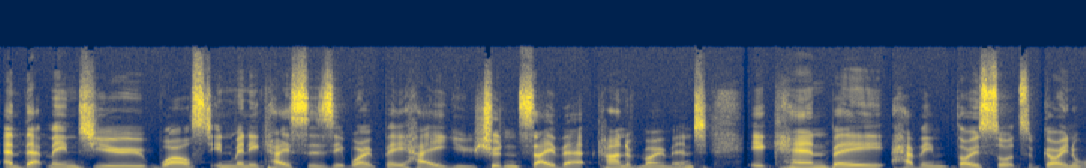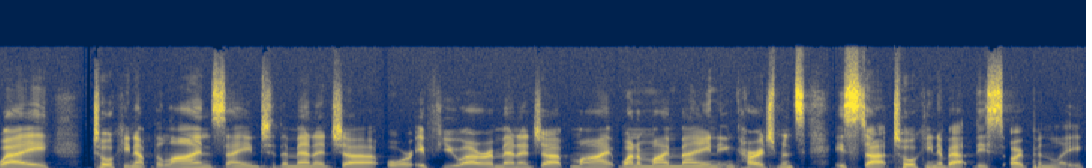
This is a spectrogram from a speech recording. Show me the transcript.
And that means you, whilst in many cases it won't be, hey, you shouldn't say that kind of moment, it can be having those sorts of going away, talking up the line, saying to the manager, or if you are a manager, my one of my main encouragements is start talking about this openly.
